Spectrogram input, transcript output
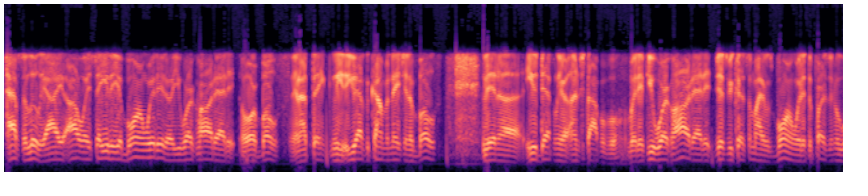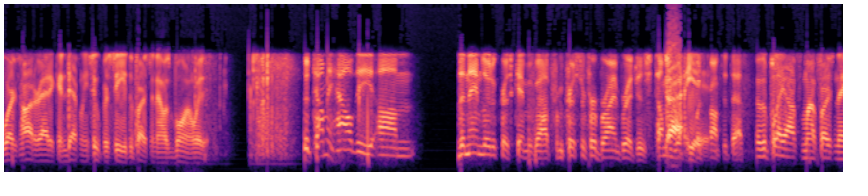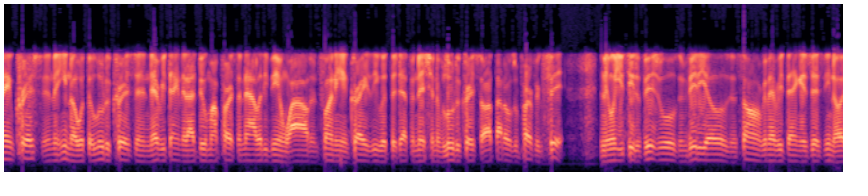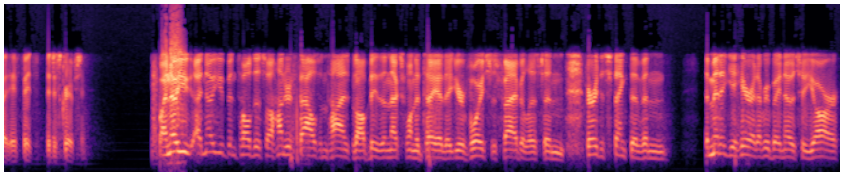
Absolutely. I, I always say either you're born with it or you work hard at it, or both. And I think you have the combination of both, then uh, you definitely are unstoppable. But if you work hard at it, just because somebody was born with it, the person who works harder at it can definitely supersede the person that was born with it. So tell me how the um, the name Ludacris came about from Christopher Brian Bridges. Tell me uh, what, yeah. what, prompted that. It was a play off my first name, Chris, and then, you know, with the Ludacris and everything that I do, my personality being wild and funny and crazy with the definition of Ludacris. So I thought it was a perfect fit. And then when you see the visuals and videos and songs and everything, it's just you know it fits the description. Well, I know you. I know you've been told this a hundred thousand times, but I'll be the next one to tell you that your voice is fabulous and very distinctive, and the minute you hear it, everybody knows who you are.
